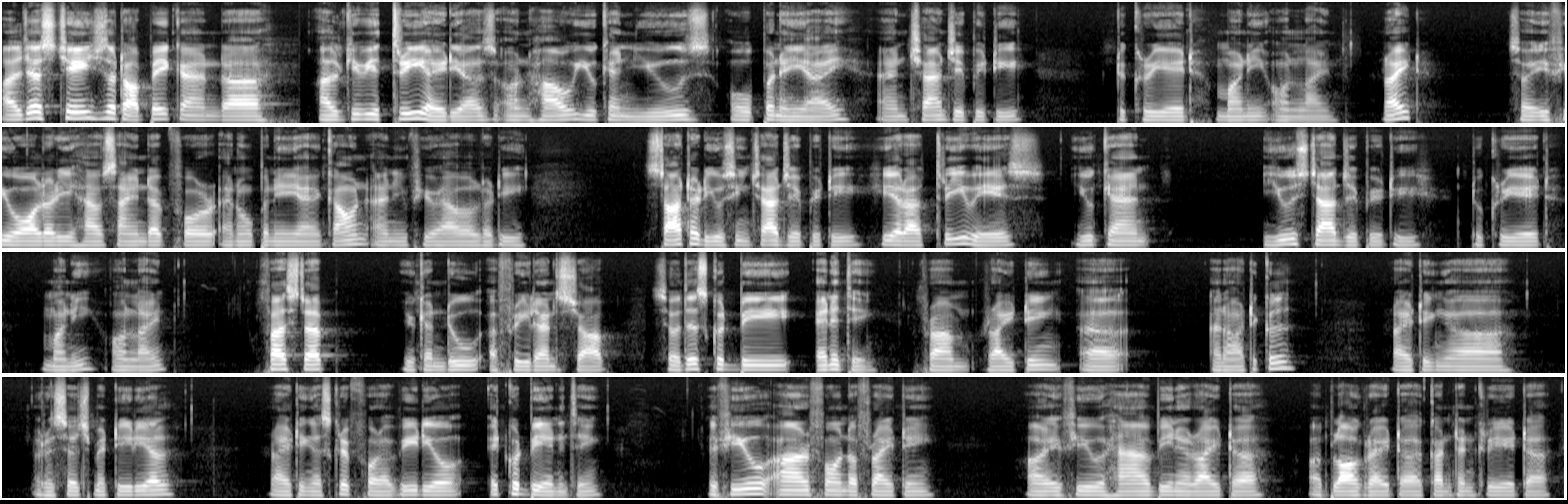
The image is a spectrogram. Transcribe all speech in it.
I'll just change the topic and uh, I'll give you three ideas on how you can use OpenAI and ChatGPT to create money online, right? So if you already have signed up for an OpenAI account and if you have already started using ChatGPT, here are three ways you can use ChatGPT to create money online. First up, you can do a freelance job. So this could be anything from writing a an article, writing a research material, writing a script for a video. It could be anything. If you are fond of writing, or if you have been a writer, a blog writer, content creator,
